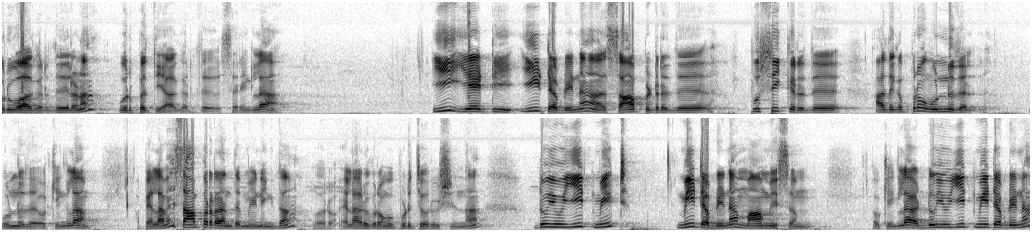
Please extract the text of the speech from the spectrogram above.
உருவாகிறது இல்லைன்னா உற்பத்தி ஆகிறது. சரிங்களா? இஏடி ஈட் அப்படின்னா சாப்பிட்றது புசிக்கிறது அதுக்கப்புறம் உண்ணுதல். உண்ணுதல் ஓகேங்களா? அப்போ எல்லாமே சாப்பிட்ற அந்த மீனிங் தான் வரும். எல்லாருக்கும் ரொம்ப பிடிச்ச ஒரு விஷயந்தான் do you eat meat meat அப்படின்னா மாமிசம். ஓகேங்களா? டூ யூ ஈட் மீட் அப்படின்னா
